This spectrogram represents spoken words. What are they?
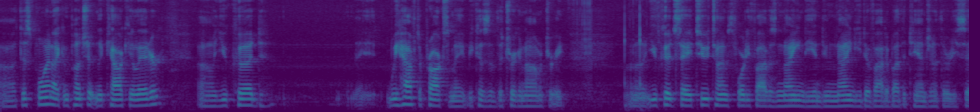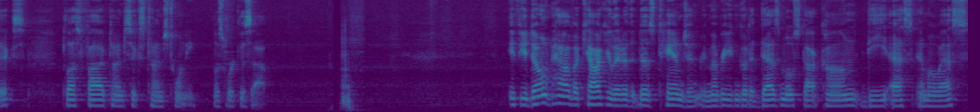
Uh, at this point I can punch it in the calculator. Uh, you could, we have to approximate because of the trigonometry. Uh, you could say 2 times 45 is 90 and do 90 divided by the tangent of 36 plus 5 times 6 times 20. Let's work this out. If you don't have a calculator that does tangent, remember you can go to desmos.com, D-S-M-O-S.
